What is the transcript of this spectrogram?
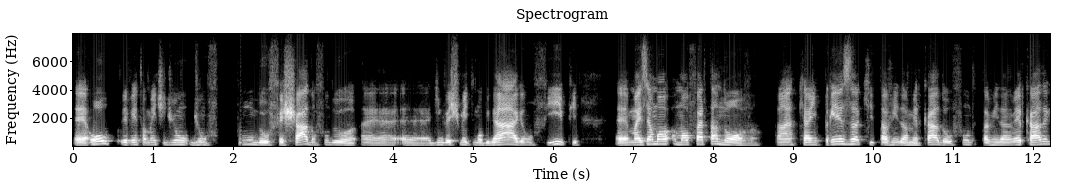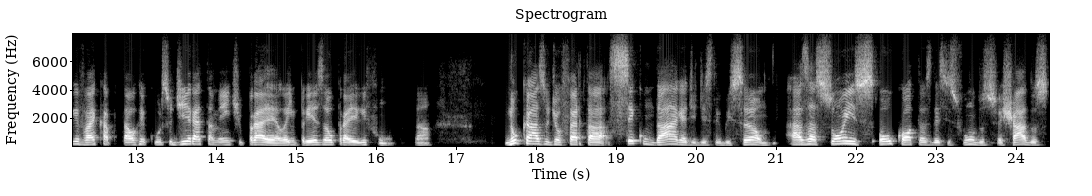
é, ou eventualmente de um, de um fundo fechado, um fundo é, é, de investimento imobiliário, um FIP, é, mas é uma, uma oferta nova, tá? que a empresa que está vindo ao mercado, ou o fundo que está vindo ao mercado, ele vai captar o recurso diretamente para ela, empresa ou para ele fundo. Tá? No caso de oferta secundária de distribuição, as ações ou cotas desses fundos fechados,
